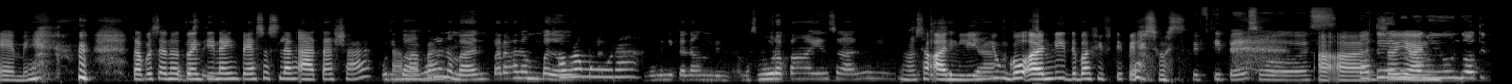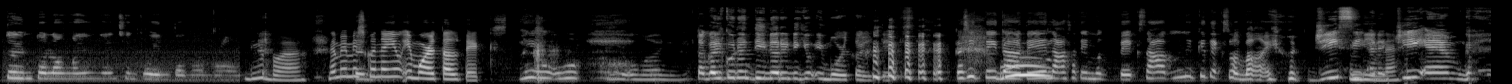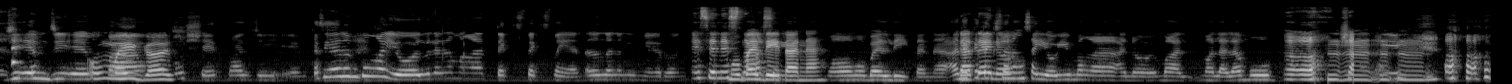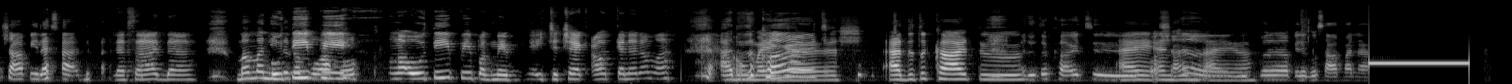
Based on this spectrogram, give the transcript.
Tapos ano, Tapos 29 pesos lang ata siya. O diba, Tama ba? mura naman. Parang alam ba, no? Sobrang mura. Bumili ka lang din. Mas mura pa nga yan sa ano. Yung, No, sa Unli. Yeah. Yung Go Unli, di ba, 50 pesos? 50 pesos. Oo. Dati so, ano yun. lang yun, dati 30 lang ngayon, ngayon 50 na. no? Di ba? Namimiss ko na yung Immortal Text. Ay, oo. Ay, oo nga. Tagal ko nang di narinig yung immortal text. Kasi tayo dati, nakasatin mag-text. Naka, nagka-text pa ba ngayon? GC, Hindi ano, na. GM. GM, GM Oh pa. my gosh. Oh shit, mga GM. Kasi alam ko ngayon, wala na mga text-text na yan. Ano na lang yung meron? SNS Mobile na kasi. data na. Mga mobile data na. Ano, Dati, nagka-text no? na lang sa'yo yung mga, ano, yung mga, mga lalamove, Oo. Mm-mm, Shopee. Shopee, Lazada. Lazada. Mama, nito OTP. na po ako. Mga OTP, pag may, may i-check out ka na naman. Add Oh to the my cart. gosh. Add to cart to... Add to the cart to... Ay, oh, andyan tayo. Wala na pinag-usapan na.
